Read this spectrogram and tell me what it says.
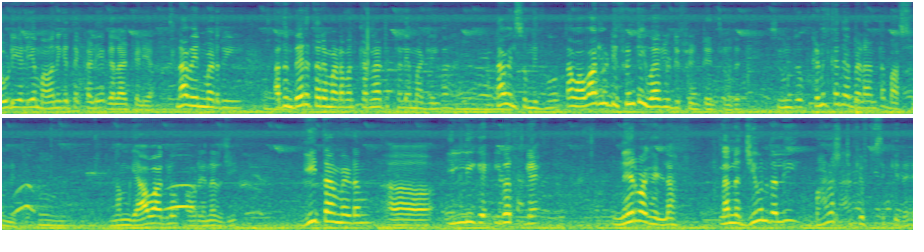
ರೌಡಿ ಎಳಿಯ, ಮಾವನಿಗೆ ತಕ್ಕಳಿಯ ಗಲಾಟೆ ಎಳಿಯ. ನಾವೇನು ಮಾಡಿದ್ವಿ? ಅದನ್ನ ಬೇರೆ ಥರ ಮಾಡೋ ಕರ್ನಾಟಕ ಕಲೆ ಮಾಡಲಿಲ್ವಾ? ನಾವೆಲ್ಲಿ ಸುಮ್ಮನಿದ್ವು ನಾವು ಅವಾಗಲೂ ಡಿಫ್ರೆಂಟ್ ಇವಾಗಲೂ ಡಿಫ್ರೆಂಟ್ ಅಂತ ಹೇಳಿದೆ. ಸುಮ್ಮನೆ ಕಣಕದೇ ಬೇಡ ಅಂತ ಬಾಸ್ ಸುಮ್ಮನಿದ್ವಿ ನಮ್ಗೆ ಯಾವಾಗಲೂ ಅವ್ರ ಎನರ್ಜಿ ಗೀತಾ ಮೇಡಮ್ ಇಲ್ಲಿಗೆ ಇವತ್ತಿಗೆ ನೇರವಾಗಿ ಹೇಳ, ನನ್ನ ಜೀವನದಲ್ಲಿ ಬಹಳಷ್ಟು ಗಿಫ್ಟ್ ಸಿಕ್ಕಿದೆ.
